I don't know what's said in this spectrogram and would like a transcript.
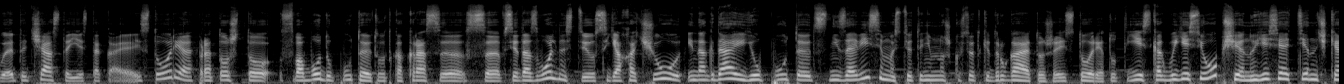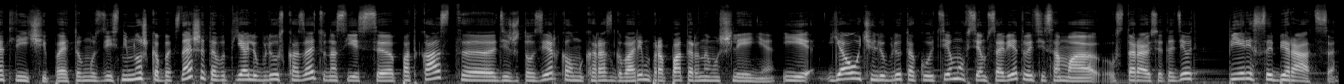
это часто есть такая история про то, что свободу путают вот как раз э, с вседозвольностью, с «я хочу». Иногда ее путают с независимостью. Это немножко все-таки другая тоже история. Тут есть как бы есть и общее, но есть и оттеночки отличий. Поэтому здесь немножко бы... Знаешь, это вот я люблю сказать, у нас есть э, подкаст э, Digital Зеркало, мы как раз говорим про паттерны мышления. И я очень люблю такую тему, всем советовать, и сама стараюсь это делать пересобираться.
